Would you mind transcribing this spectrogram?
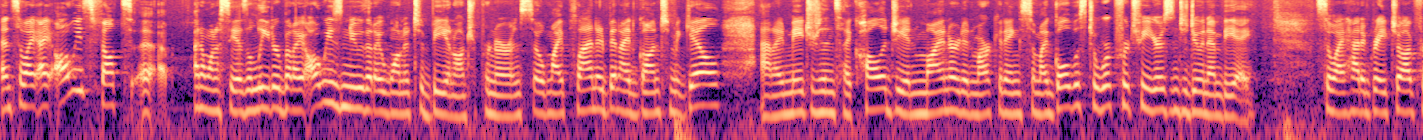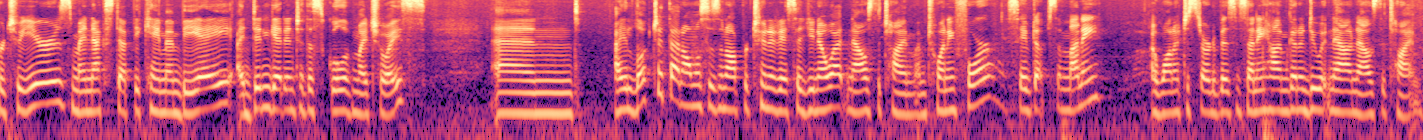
and so I, I always felt, uh, I don't want to say as a leader, but I always knew that I wanted to be an entrepreneur. And so my plan had been I'd gone to McGill and I majored in psychology and minored in marketing. So my goal was to work for two years and to do an MBA. So I had a great job for two years. My next step became MBA. I didn't get into the school of my choice. And I looked at that almost as an opportunity. I said, you know what? Now's the time. I'm 24. I saved up some money. I wanted to start a business anyhow. I'm going to do it now. Now's the time.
